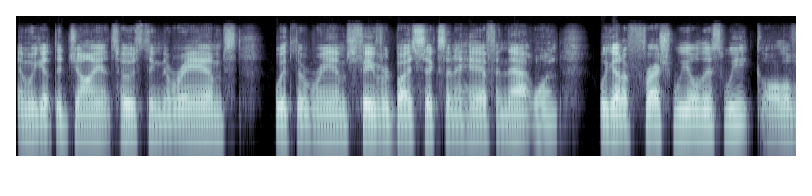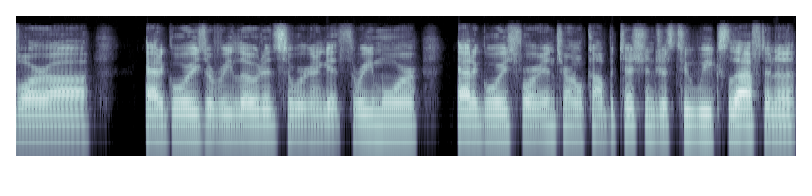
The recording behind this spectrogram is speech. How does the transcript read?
And we got the Giants hosting the Rams, with the Rams favored by six and a half in that one. We got a fresh wheel this week. All of our uh, categories are reloaded, so we're going to get three more categories for our internal competition. Just two weeks left in a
